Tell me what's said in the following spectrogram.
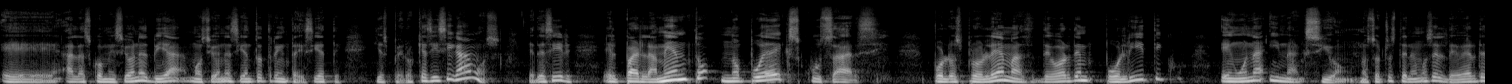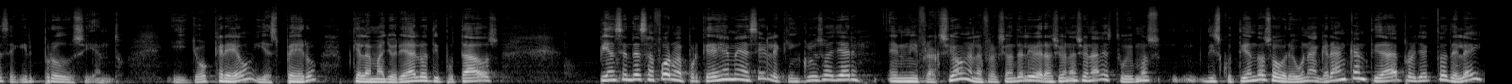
eh, a las comisiones vía mociones 137 y espero que así sigamos. Es decir, el Parlamento no puede excusarse por los problemas de orden político en una inacción. Nosotros tenemos el deber de seguir produciendo. Y yo creo y espero que la mayoría de los diputados piensen de esa forma, porque déjeme decirle que incluso ayer en mi fracción, en la fracción de Liberación Nacional, estuvimos discutiendo sobre una gran cantidad de proyectos de ley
